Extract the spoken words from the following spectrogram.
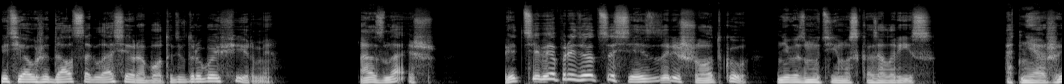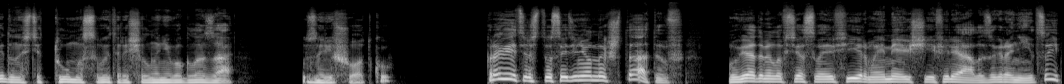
ведь я уже дал согласие работать в другой фирме». «А знаешь, ведь тебе придется сесть за решетку», — невозмутимо сказал Рис. От неожиданности Тумас вытаращил на него глаза. «За решетку?» «Правительство Соединенных Штатов уведомило все свои фирмы, имеющие филиалы за границей,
